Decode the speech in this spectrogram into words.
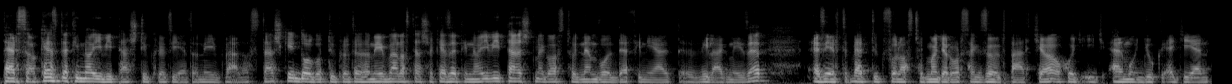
persze a kezdeti naivitást tükrözi ez a névválasztás. Két dolgot tükröz ez a névválasztás, a kezdeti naivitást, meg azt, hogy nem volt definiált világnézet. Ezért vettük föl azt, hogy Magyarország zöld pártja, hogy így elmondjuk egy ilyen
